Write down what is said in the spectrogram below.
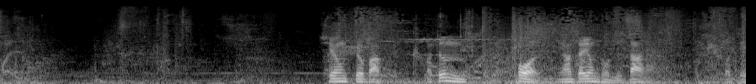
份。先用 Q 把把盾破了，然后再用筒子炸他。我丢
